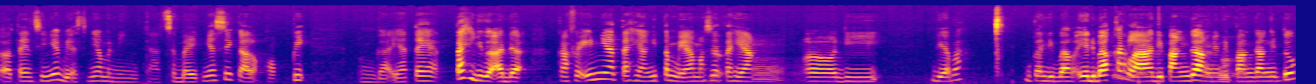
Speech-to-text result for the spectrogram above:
eh, tensinya biasanya meningkat. Sebaiknya sih kalau kopi enggak ya teh teh juga ada kafeinnya teh yang hitam ya maksudnya teh yang eh, di di apa bukan dibakar ya dibakar lah dipanggang yang dipanggang itu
